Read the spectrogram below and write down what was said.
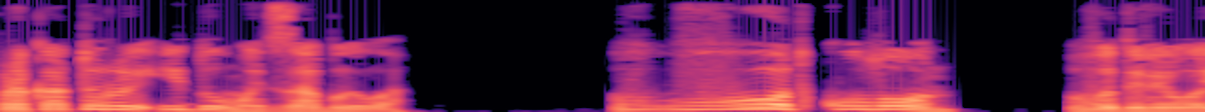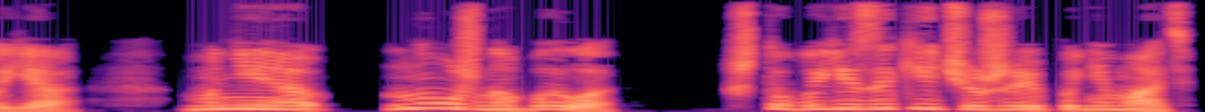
про который и думать забыла. «Вот кулон», — выдавила я. «Мне нужно было, чтобы языки чужие понимать.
